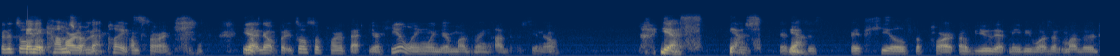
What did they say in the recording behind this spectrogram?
but it's also and it comes from that place. I'm sorry. Yeah no. no but it's also part of that you're healing when you're mothering others you know? Yes yes it, yeah. just, it heals the part of you that maybe wasn't mothered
